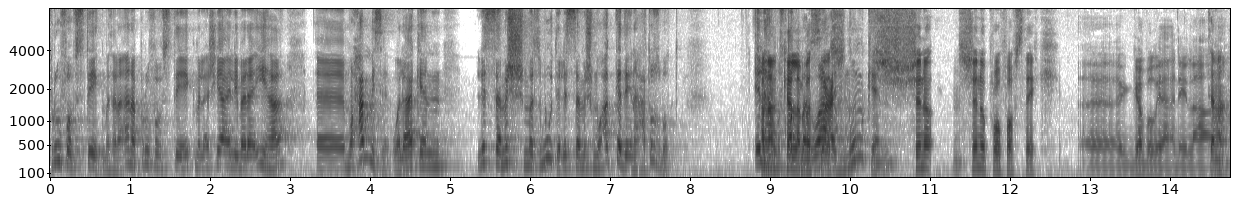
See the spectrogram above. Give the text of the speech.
proof of stake مثلا. أنا proof of stake من الأشياء اللي بلاقيها آه، محمسة ولكن لسه مش مثبوتة لسه مش مؤكدة إنها حتزبط. إلها نتكلم بس واعد ممكن. شنو شنو proof of stake قبل يعني لا. تمام.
